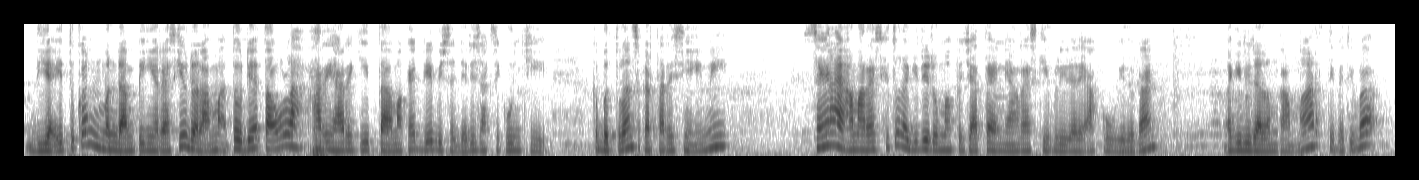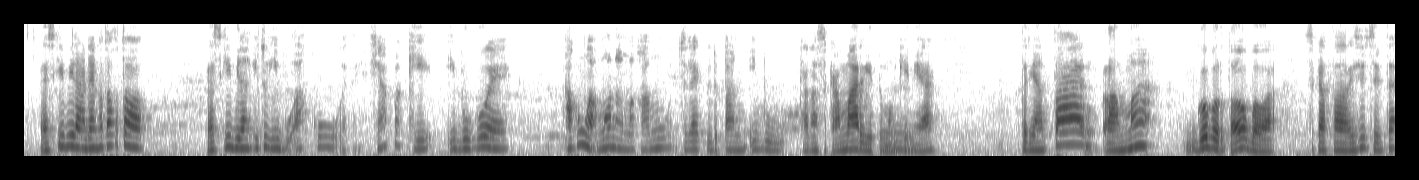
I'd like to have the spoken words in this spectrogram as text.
Dia itu kan mendampingi Reski udah lama tuh, dia tahulah hari-hari kita, makanya dia bisa jadi saksi kunci. Kebetulan sekretarisnya ini, saya lah sama Reski tuh lagi di rumah pejaten yang Reski beli dari aku gitu kan. Lagi di dalam kamar, tiba-tiba Reski bilang ada yang ketok-ketok. Reski bilang itu ibu aku katanya. Siapa Ki? Ibu gue. Aku nggak mau nama kamu jelek di depan ibu karena sekamar gitu mungkin ya. Ternyata lama gue baru tahu bahwa sekretarisnya cerita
